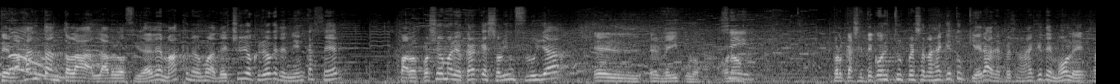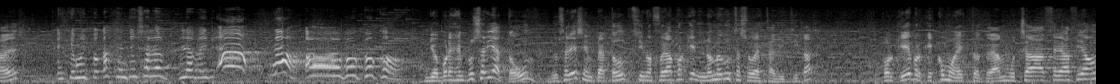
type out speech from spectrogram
te bajan tanto la, la velocidad y demás que no me mola. De hecho, yo creo que tendrían que hacer para los próximos Mario Kart que solo influya el, el vehículo, ¿o no? Sí. Porque así te coges tu personaje que tú quieras, el personaje que te mole, ¿sabes? Es que muy poca gente usa los, los Baby. ¡Ah! ¡No! ¡Oh, por poco! Yo, por ejemplo, usaría a Toad. Yo usaría siempre a Toad si no fuera porque no me gustan sus estadísticas. ¿Por qué? Porque es como esto, te dan mucha aceleración,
